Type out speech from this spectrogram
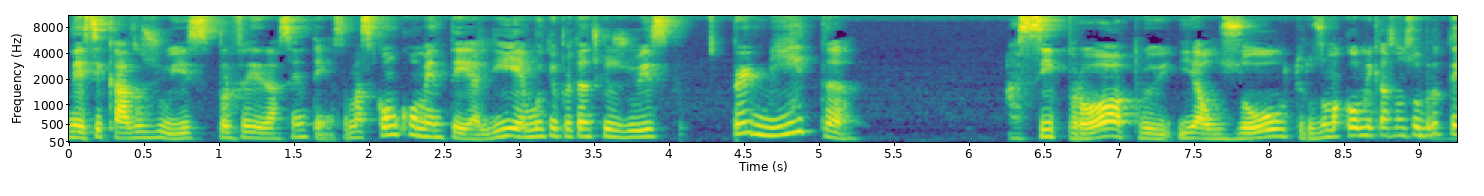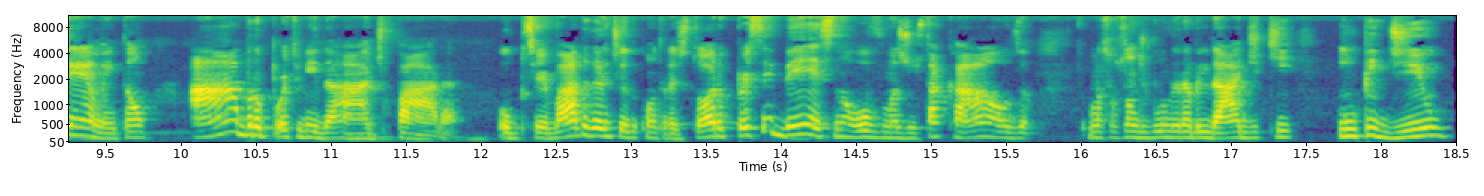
nesse caso o juiz proferirá a sentença. Mas como comentei ali, é muito importante que o juiz permita a si próprio e aos outros uma comunicação sobre o tema. Então, abra oportunidade para observar a garantia do contraditório, perceber se não houve uma justa causa, uma situação de vulnerabilidade que impediu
